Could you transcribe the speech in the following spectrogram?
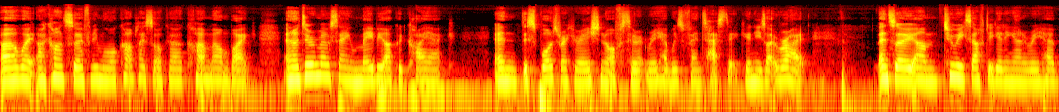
I wait, I can't surf anymore, can't play soccer, can't mountain bike. And I do remember saying maybe I could kayak. And the sports recreation officer at rehab was fantastic. And he's like, right. And so um, two weeks after getting out of rehab,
